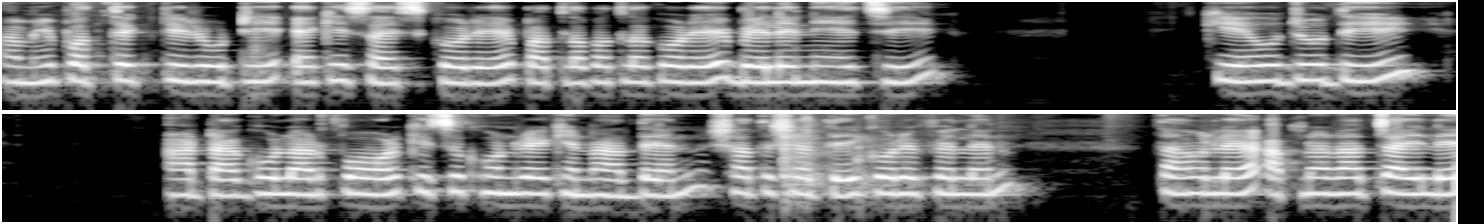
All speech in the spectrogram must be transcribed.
আমি প্রত্যেকটি রুটি একই সাইজ করে, পাতলা পাতলা করে বেলে নিয়েছি। কেউ যদি আটা গোলার পর কিছুক্ষণ রেখে না দেন, সাথে সাথেই করে ফেলেন। তাহলে আপনারা চাইলে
